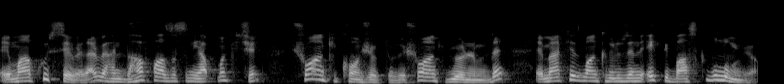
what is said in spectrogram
e, makul seviyeler ve hani daha fazlasını yapmak için şu anki konjonktürde, şu anki görünümde e, merkez bankaları üzerinde ek bir baskı bulunmuyor.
